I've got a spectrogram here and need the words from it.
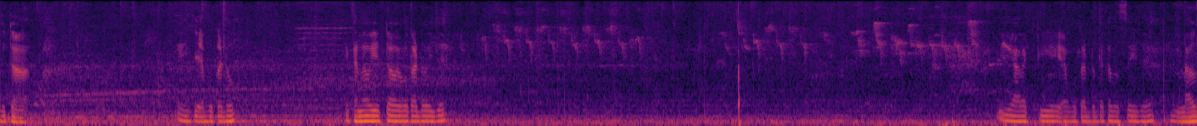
যেটা এই যে অ্যাভোকাডো এখানেও এটা অ্যাভোকাডো এই যে আর একটি অ্যাভোকাডো দেখা যাচ্ছে, এই যে লাউর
